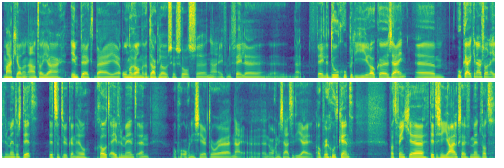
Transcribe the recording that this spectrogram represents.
maak je al een aantal jaar impact bij eh, onder andere daklozen, zoals eh, nou, een van de vele, eh, nou, vele doelgroepen die hier ook zijn. Ehm, hoe kijk je naar zo'n evenement als dit? Dit is natuurlijk een heel groot evenement en ook georganiseerd door nou, een organisatie die jij ook weer goed kent. Wat vind je, dit is een jaarlijks evenement, wat,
